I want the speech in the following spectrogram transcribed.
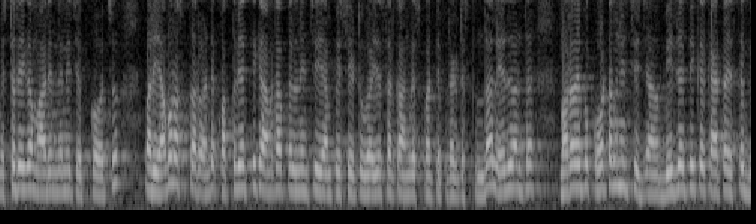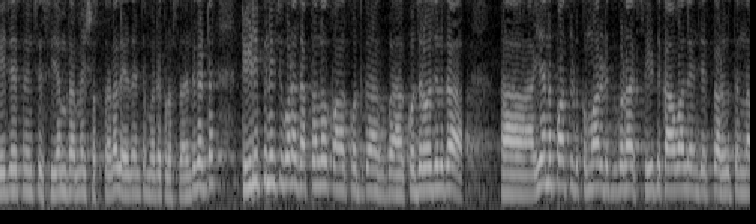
మిస్టరీగా మారిందని చెప్పుకోవచ్చు. మరి ఎవరు వస్తారు? అంటే కొత్త వ్యక్తికి అనకాపల్లి నుంచి MP seat YSR Congress party ప్రకటిస్తుందా? లేదు అంటే మరోవైపు కూటమి నుంచి జ- బీజేపీకే కేటాయిస్తే బీజేపీ నుంచి సీఎం రమేష్ వస్తారా? లేదంటే మరొకరు వస్తారా? ఎందుకంటే టీడీపీ నుంచి కూడా గతంలో కొ- కొద్దిగా కొద్ది రోజులుగా ఆ, కుమారుడికి కూడా సీటు కావాలి అని చెప్పి అడుగుతున్న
